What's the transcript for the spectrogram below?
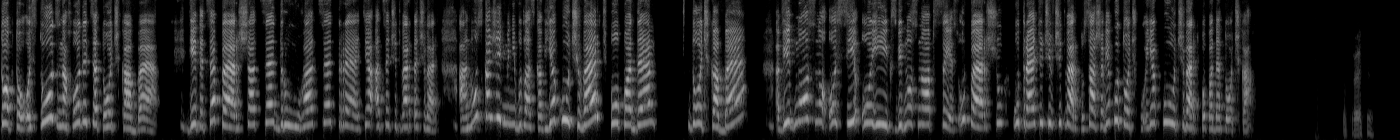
Тобто ось тут знаходиться точка Б. Діти, це перша, це друга, це третя, а це четверта чверть. А ну скажіть мені, будь ласка, в яку чверть попаде точка Б відносно осі ОХ, відносно абсцис? У першу, у третю чи в четверту? Саша, в яку точку, яку чверть попаде точка? Третю,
